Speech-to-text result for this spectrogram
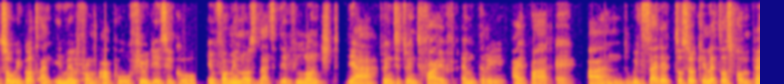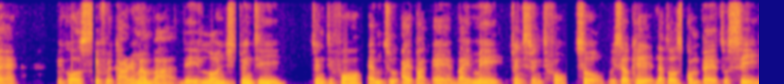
So we got an email from Apple a few days ago informing us that they've launched their 2025 M3 iPad Air. And we decided to say, okay, let us compare because if we can remember, they launched 2024 M2 iPad Air by May 2024. So we said, okay, let us compare to see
